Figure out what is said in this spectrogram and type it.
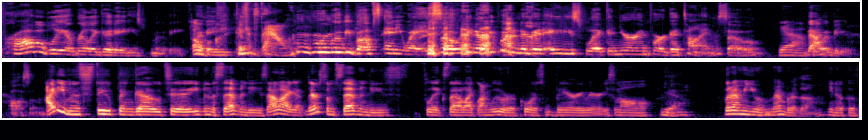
probably a really good '80s movie. Oh, I mean, hands down. we're movie buffs anyway, so you know, you put in a good '80s flick, and you're in for a good time. So Yeah, that I- would be awesome. I'd even stoop and go to even the seventies. I like there's some seventies flicks that I like when we were, of course, very very small. Yeah. But I mean, you remember them, you know, because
